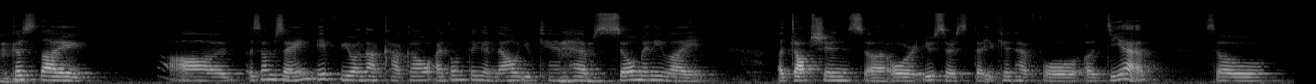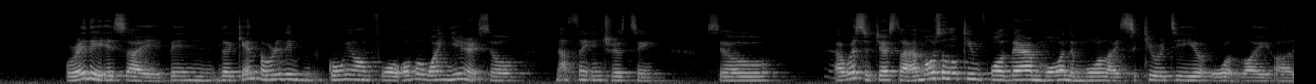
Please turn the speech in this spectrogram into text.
Because like, uh, as I'm saying, if you are not Kakao, I don't think now you can have so many like adoptions uh, or users that you can have for a app. So already it's like been the game already going on for over one year. So nothing interesting. So I would suggest that I'm also looking for there more and more like security or like uh,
